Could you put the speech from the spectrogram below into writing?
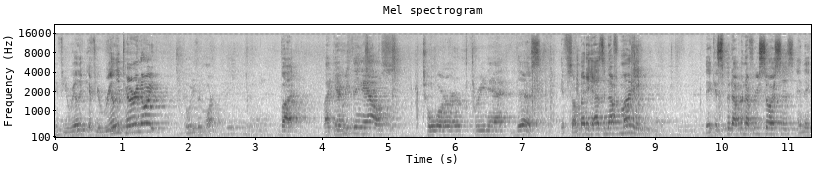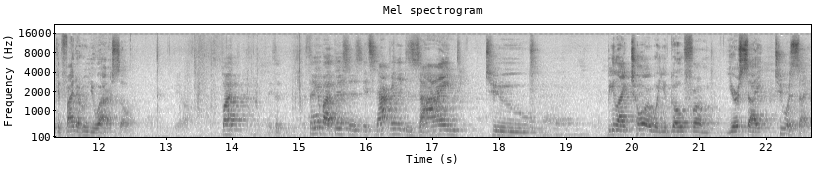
If you really, if you're really paranoid, go even more. But like everything else, Tor, Freenet, this, if somebody has enough money, they can spit up enough resources and they can find out who you are, so, you know. But the, the thing about this is, it's not really designed to be like Tor where you go from your site to a site.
